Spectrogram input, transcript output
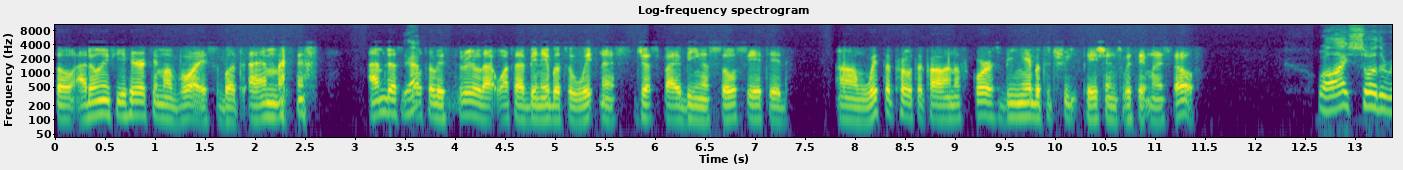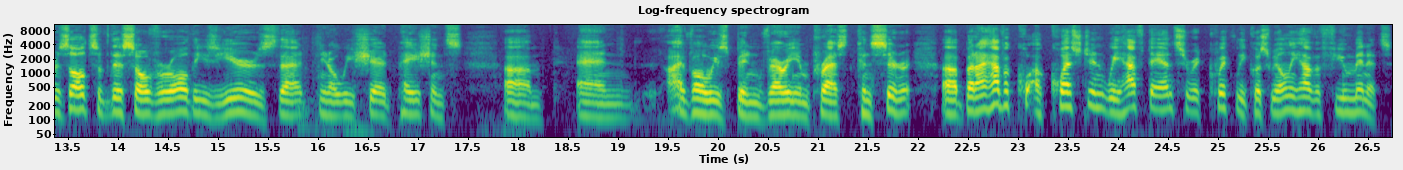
So I don't know if you hear it in my voice, but I'm I'm just Yep. totally thrilled at what I've been able to witness just by being associated um, with the protocol, and of course, being able to treat patients with it myself. Well, I saw the results of this over all these years that you know we shared patients, um, and I've always been very impressed. Consider, uh, but I have a, qu- a, question. We have to answer it quickly because we only have a few minutes.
